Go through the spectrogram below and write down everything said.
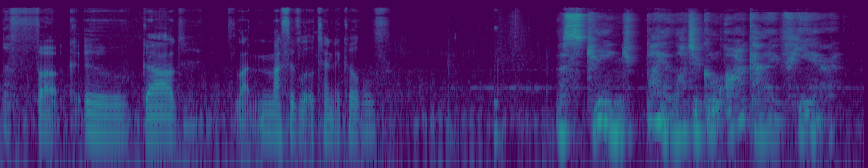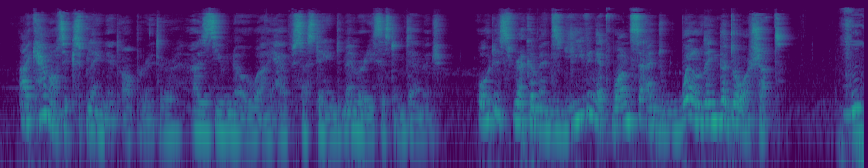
What the fuck? Oh god. It's like massive little tentacles. A strange biological archive here. I cannot explain it, Operator. As you know, I have sustained memory system damage. Ordis recommends leaving at once and welding the door shut. There's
